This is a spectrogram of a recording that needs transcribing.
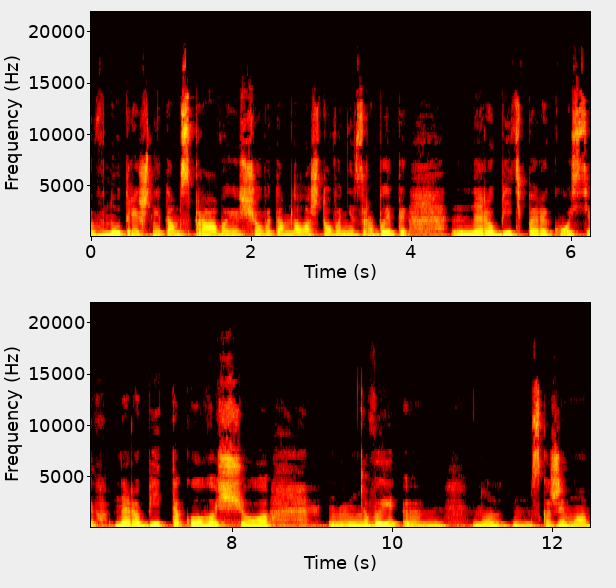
внутрішні там справи, що ви там налаштовані зробити. Не робіть перекосів, не робіть такого, що ви, ну, скажімо,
